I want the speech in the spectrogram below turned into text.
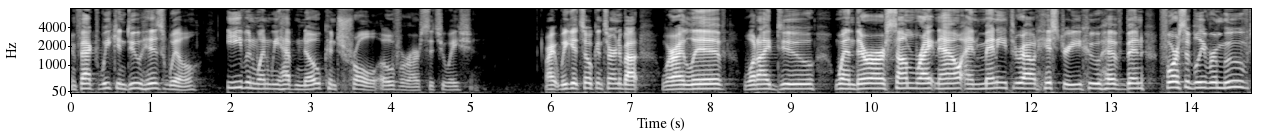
In fact, we can do His will even when we have no control over our situation. Right? We get so concerned about where I live, what I do, when there are some right now and many throughout history who have been forcibly removed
